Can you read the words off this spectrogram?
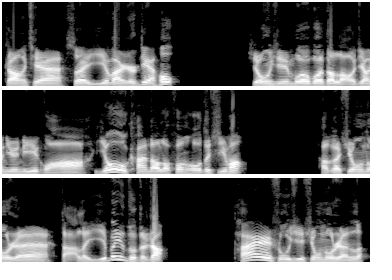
张骞率一万人殿后。雄心勃勃的老将军李广又看到了封侯的希望。他和匈奴人打了一辈子的仗，太熟悉匈奴人了。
